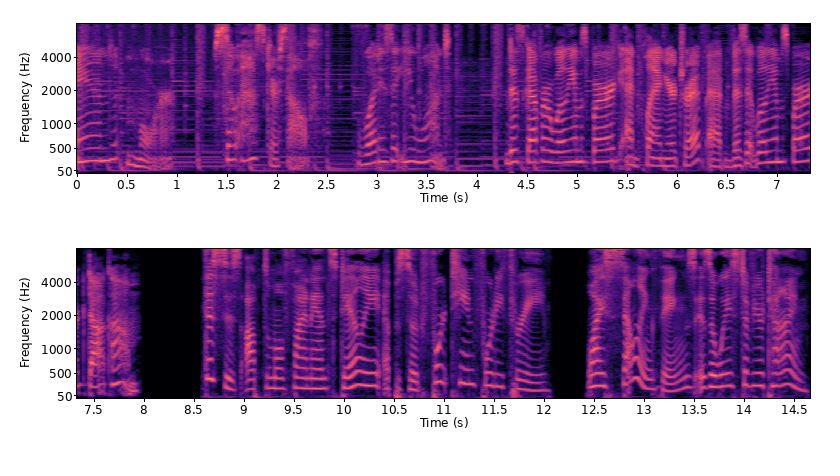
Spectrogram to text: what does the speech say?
and more. So ask yourself, what is it you want? Discover Williamsburg and plan your trip at visitwilliamsburg.com. This is Optimal Finance Daily, episode 1443 Why Selling Things is a Waste of Your Time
